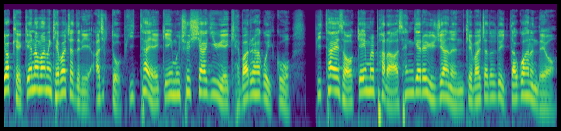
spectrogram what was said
이렇게 꽤나 많은 개발자들이 아직도 비타에 게임을 출시하기 위해 개발을 하고 있고 비타에서 게임을 팔아 생계를 유지하는 개발자들도 있다고 하는데요.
